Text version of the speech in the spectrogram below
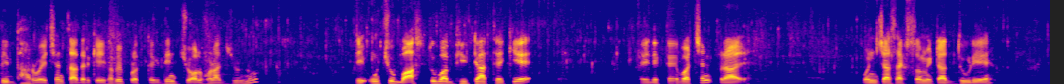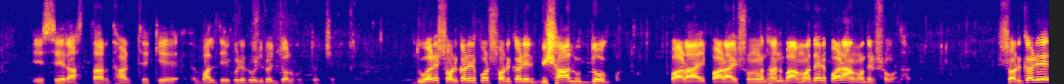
বৃদ্ধা রয়েছেন, তাদেরকে এইভাবে প্রত্যেক দিন জল ভরার জন্য এই উঁচু বাস্তু বা ভিটা থেকে এই দেখতে পাচ্ছেন প্রায় পঞ্চাশ একশো মিটার দূরে এসে রাস্তার ধার থেকে বালতি করে রোজ রোজ জল ভরতে হচ্ছে। দুয়ারে সরকারের পর সরকারের বিশাল উদ্যোগ। পাড়ায় পাড়ায় সমাধান বা আমাদের পাড়া আমাদের সমাধান। সরকারের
